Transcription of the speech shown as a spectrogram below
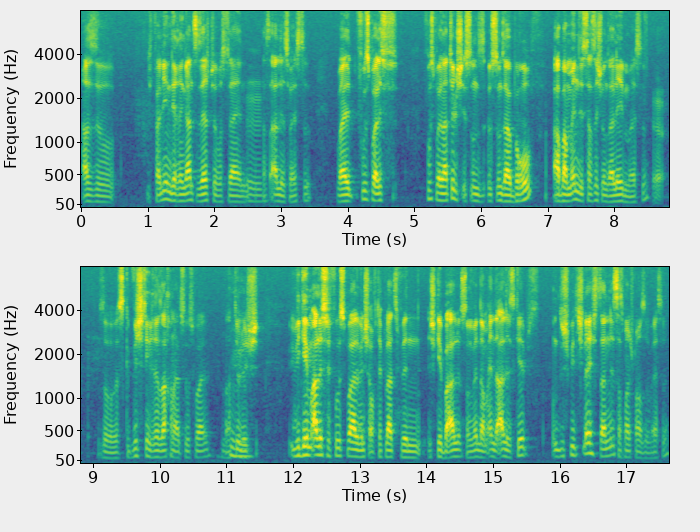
also, die verlieren deren ganzes Selbstbewusstsein, das alles, weißt du? Weil Fußball ist, Fußball natürlich ist, uns, ist unser Beruf, aber am Ende ist das nicht unser Leben, weißt du? So, es gibt wichtigere Sachen als Fußball. Natürlich, wir geben alles für Fußball, wenn ich auf dem Platz bin, ich gebe alles und wenn du am Ende alles gibst und du spielst schlecht, dann ist das manchmal so, weißt du?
